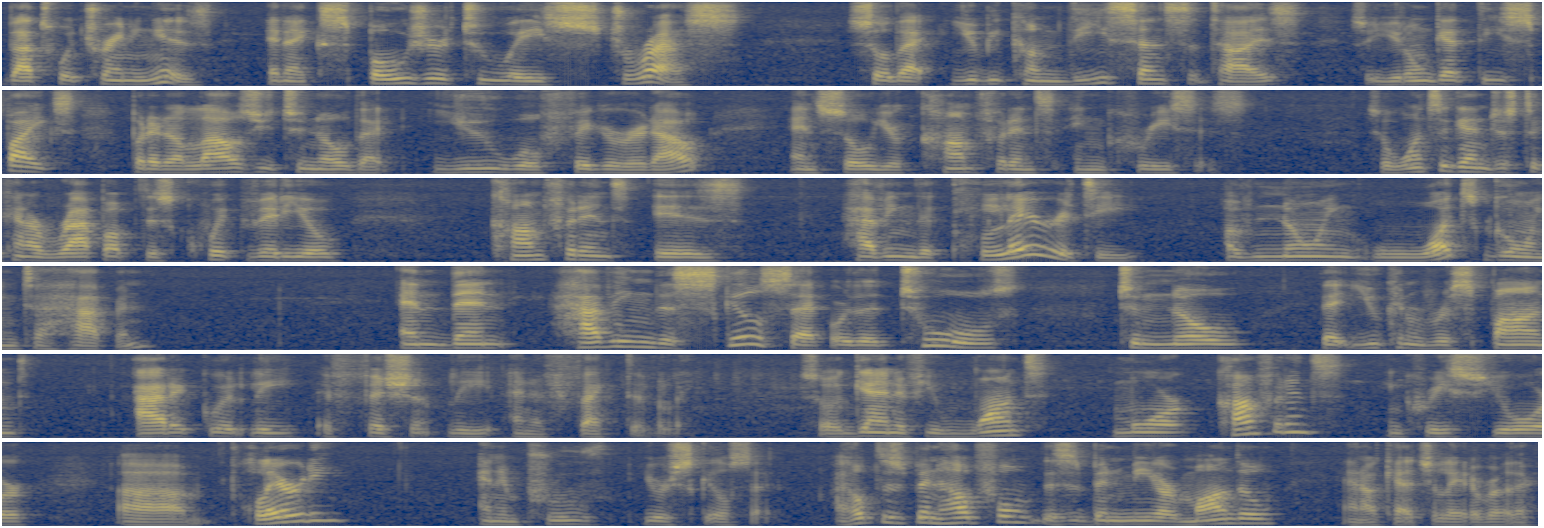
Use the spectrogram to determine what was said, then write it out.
that's what training is an exposure to a stress so that you become desensitized, so you don't get these spikes, but it allows you to know that you will figure it out, and so your confidence increases. So, once again, just to kind of wrap up this quick video, confidence is having the clarity of knowing what's going to happen and then having the skill set or the tools to know that you can respond adequately, efficiently, and effectively. So, again, if you want more confidence, increase your um, clarity and improve your skill set. I hope this has been helpful. This has been me, Armando, and I'll catch you later, brother.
